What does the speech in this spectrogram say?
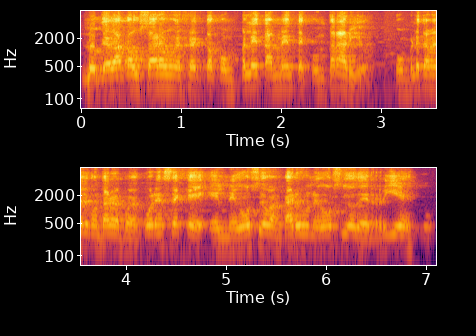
lo que va a causar es un efecto completamente contrario, completamente contrario, porque acuérdense que el negocio bancario es un negocio de riesgo.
